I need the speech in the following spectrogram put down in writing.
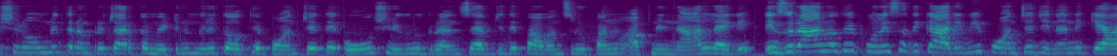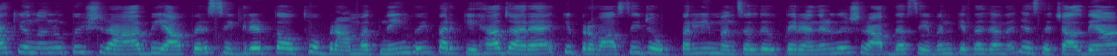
ਸ਼੍ਰੋਮਣੀ ਧਰਮ ਪ੍ਰਚਾਰ ਕਮੇਟੀ ਨੂੰ ਮਿਲੀ ਤਾਂ ਉੱਥੇ ਪਹੁੰਚੇ ਤੇ ਉਹ ਸ੍ਰੀ ਗੁਰੂ ਗ੍ਰੰਥ ਸਾਹਿਬ ਜੀ ਦੇ ਪਾਵਨ ਸਰੂਪਾਂ ਨੂੰ ਆਪਣੇ ਨਾਲ ਲੈ ਗਏ। ਇਸ ਦੌਰਾਨ ਉੱਥੇ ਪੁਲਿਸ ਅਧਿਕਾਰੀ ਵੀ ਪਹੁੰਚੇ ਜਿਨ੍ਹਾਂ ਨੇ ਕਿਹਾ ਕਿ ਉਹਨਾਂ ਨੂੰ ਕੋਈ ਸ਼ਰਾਬ ਜਾਂ ਫਿਰ ਸਿਗਰਟ ਤਾਂ ਉੱਥੋਂ ਬਰਾਮਦ ਨਹੀਂ ਹੋਈ ਪਰ ਕਿਹਾ ਜਾ ਰਿਹਾ ਹੈ ਕਿ ਪ੍ਰਵਾਸੀ ਜੋ ਉੱਪਰਲੀ ਮੰਜ਼ਲ ਦੇ ਉੱਤੇ ਰਹਿੰਦੇ ਨੇ ਉਹ ਸ਼ਰਾਬ ਦਾ ਸੇਵਨ ਕੀਤਾ ਜਾਂਦਾ ਹੈ, ਜਿਸ ਦੇ ਚੱਲਦਿਆਂ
